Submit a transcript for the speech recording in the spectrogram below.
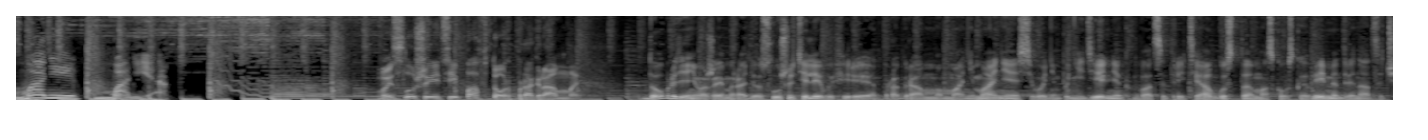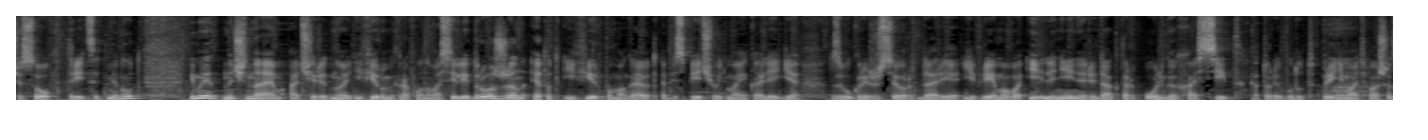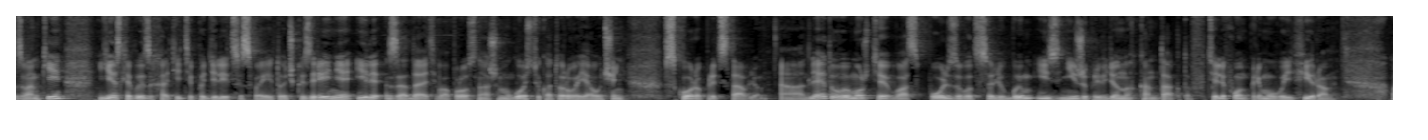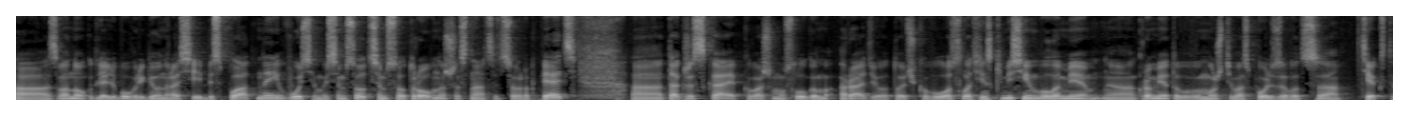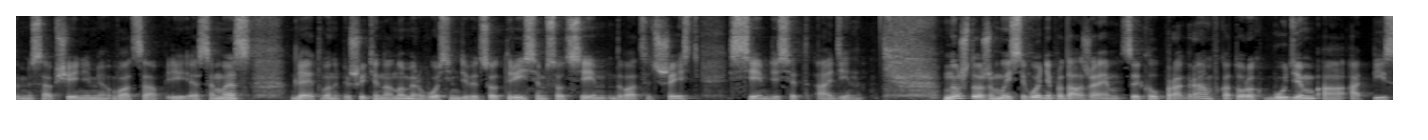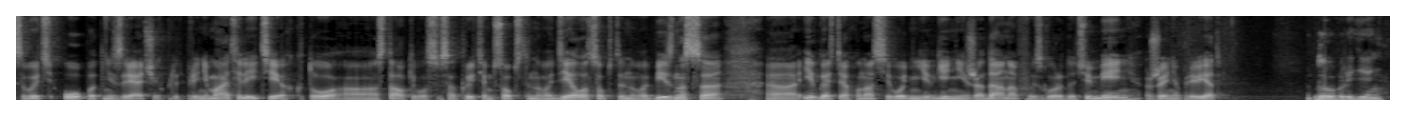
«Мани-мания». Вы слушаете повтор программы. Добрый день, уважаемые радиослушатели. В эфире программа «Мани-мания». Сегодня понедельник, 23 августа, московское время, 12 часов 30 минут. И мы начинаем очередной эфир у микрофона Василий Дрожжин. Этот эфир помогают обеспечивать мои коллеги звукорежиссер Дарья Ефремова и линейный редактор Ольга Хасид, которые будут принимать ваши звонки, если вы захотите поделиться своей точкой зрения или задать вопрос нашему гостю, которого я очень скоро представлю. А для этого вы можете можете воспользоваться любым из ниже приведенных контактов. Телефон прямого эфира, а, звонок для любого региона России бесплатный, 8 800 700 ровно 1645. А, также skype к вашим услугам radio.voz с латинскими символами. А, кроме этого, вы можете воспользоваться текстовыми сообщениями WhatsApp и SMS. Для этого напишите на номер 8 903 707 26 71. Ну что же, мы сегодня продолжаем цикл программ, в которых будем а, описывать опыт незрячих предпринимателей, тех, кто а, сталкивался с открытием собственного дела, собственного бизнеса. А, и в гостях у нас сегодня Евгений Жаданов из города Тюмень. Женя, привет. Добрый день.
